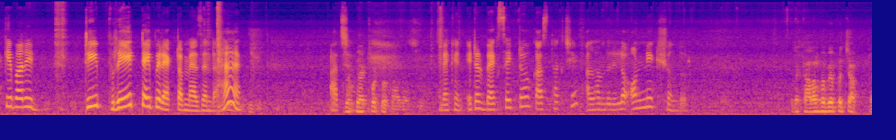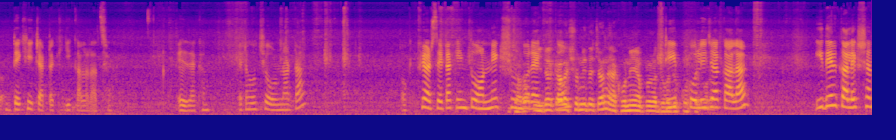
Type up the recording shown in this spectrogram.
একেবারে ডিপ রেড টাইপের একটা ম্যাজেন্ডা হ্যাঁ? আচ্ছা। দেখেন এটার ব্যাক সাইডটাও কাজ থাকছে আলহামদুলিল্লাহ অনেক সুন্দর। এটা কালার হবে আপনার চারটা। দেখি চারটা কি কি কালার আছে। এই দেখেন এটা হচ্ছে ওড়নাটা। ওকে ফিয়ার্স এটা কিন্তু অনেক সুন্দর একদম কালেকশন নিতে চান এখনই আপনারা যোগাযোগ ডিপ কলিজা কালার। ঈদের কালেকশন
